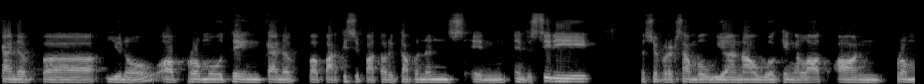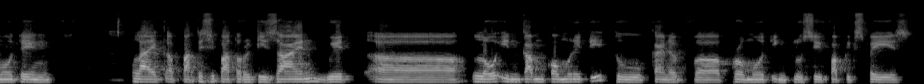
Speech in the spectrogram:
kind of uh, you know uh, promoting kind of uh, participatory governance in in the city. So, for example, we are now working a lot on promoting like a participatory design with uh, low income community to kind of uh, promote inclusive public space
